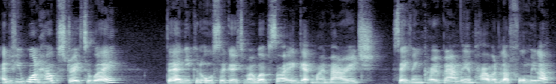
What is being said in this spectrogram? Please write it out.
And if you want help straight away, then you can also go to my website and get my marriage saving program, the Empowered Love Formula,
